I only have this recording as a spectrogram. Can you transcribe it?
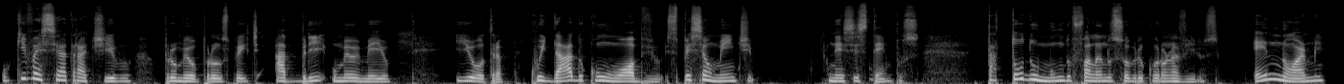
o que vai ser atrativo para o meu prospect abrir o meu e-mail. E outra, cuidado com o óbvio, especialmente nesses tempos. Tá todo mundo falando sobre o coronavírus é enorme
